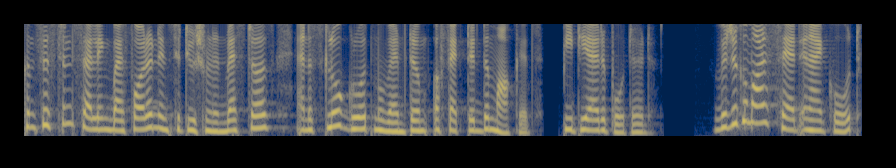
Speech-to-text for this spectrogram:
consistent selling by foreign institutional investors, and a slow growth momentum affected the markets, PTI reported. Vijayakumar said, and I quote,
